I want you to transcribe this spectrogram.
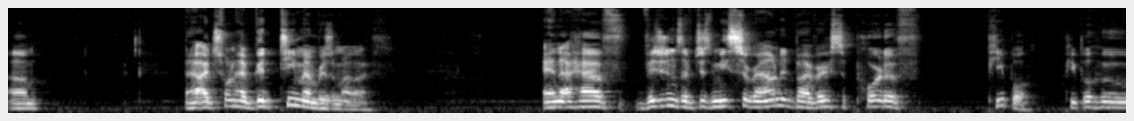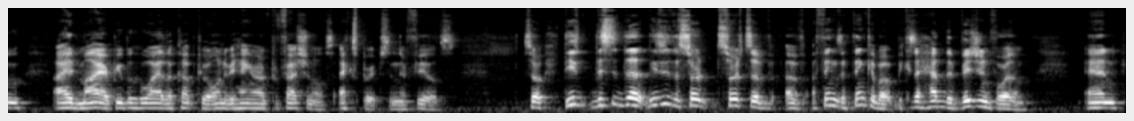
Um, I just want to have good team members in my life. And I have visions of just me surrounded by very supportive people, people who I admire, people who I look up to. I want to be hanging around professionals, experts in their fields. So these this is the these are the sort sorts of, of things I think about because I have the vision for them. And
